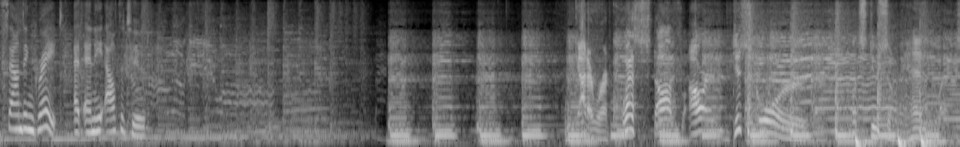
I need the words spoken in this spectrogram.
sounding great at any altitude. Got a request off our Discord. Let's do some Hendrix.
